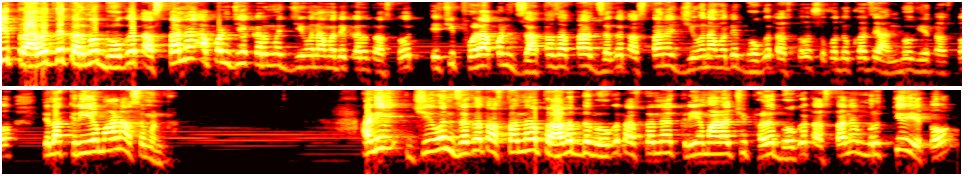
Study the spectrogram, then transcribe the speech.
ही प्रारब्ध कर्म भोगत असताना आपण जे कर्म जीवनामध्ये करत असतो त्याची फळं आपण जाता जाता जगत असताना जीवनामध्ये भोगत असतो सुखदुःखाचे अनुभव घेत असतो त्याला क्रियमाण असं म्हणतात. आणि जीवन जगत असताना प्रारब्ध भोगत असताना क्रियमाणाची फळं भोगत असताना मृत्यू येतो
